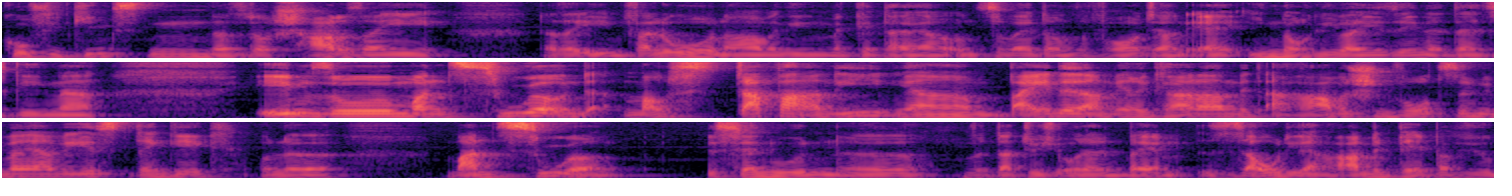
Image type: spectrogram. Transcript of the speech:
Kofi Kingston, dass es doch schade sei, dass er eben verloren habe gegen McIntyre und so weiter und so fort, ja, und er ihn noch lieber gesehen hätte als Gegner. Ebenso Mansur und Mustafa Ali, ja, beide Amerikaner mit arabischen Wurzeln, wie man ja weiß, denke ich. Und äh, Mansur ist ja nun, äh, wird natürlich oder beim Saudi-Arabien Pay-Per-View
